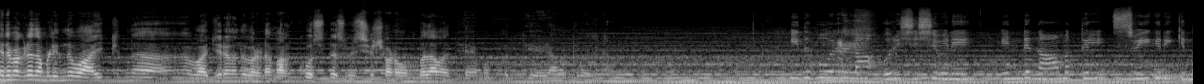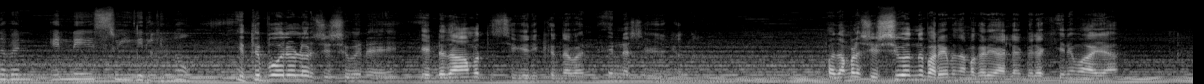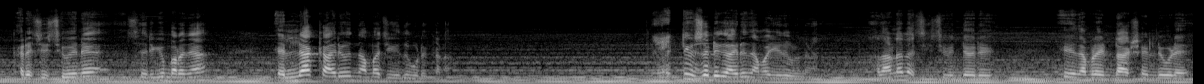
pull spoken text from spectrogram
എന്റെ മക്കളെ നമ്മൾ ഇന്ന് വായിക്കുന്ന വചനം എന്ന് പറയുന്നത് മർക്കോസിന്റെ സുവിശേഷമാണ് ഒമ്പതാം അധ്യായം മുപ്പത്തി ഏഴാമത്തെ വചനം. ഇതുപോലുള്ള ഒരു ശിശുവിനെ എന്റെ നാമത്തിൽ സ്വീകരിക്കുന്നവൻ എന്നെ സ്വീകരിക്കുന്നു. ഇതുപോലുള്ള ഒരു ശിശുവിനെ എന്റെ നാമത്തിൽ സ്വീകരിക്കുന്നവൻ എന്നെ സ്വീകരിക്കുന്നു. അപ്പോൾ നമ്മൾ ശിശു എന്ന് പറയുമ്പോൾ നമുക്കറിയാമല്ലേ ബലഹീനമായ കാര്യം. ശിശുവിനെ ശരിക്കും പറഞ്ഞാൽ എല്ലാ കാര്യവും നമ്മൾ ചെയ്തു കൊടുക്കണം. ഏറ്റവും സെഡ് കാര്യം നമ്മൾ ചെയ്ത് കൊടുക്കണം. അതാണല്ലോ ശിശുവിന്റെ ഒരു നമ്മുടെ ഇൻട്രാക്ഷനിലൂടെ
